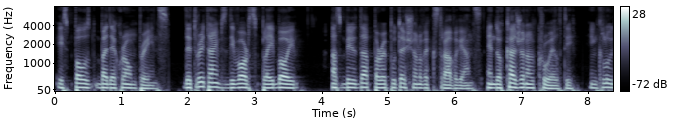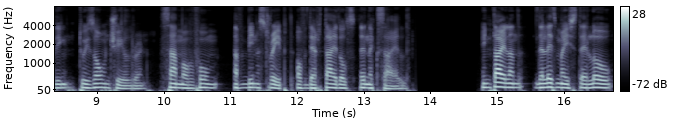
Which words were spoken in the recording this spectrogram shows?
is posed by the Crown Prince. The three times divorced playboy has built up a reputation of extravagance and occasional cruelty, including to his own children, some of whom have been stripped of their titles and exiled. In Thailand, the lèse majesté law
